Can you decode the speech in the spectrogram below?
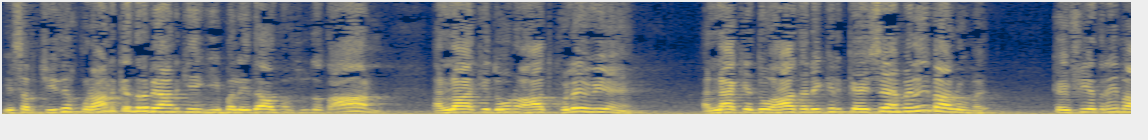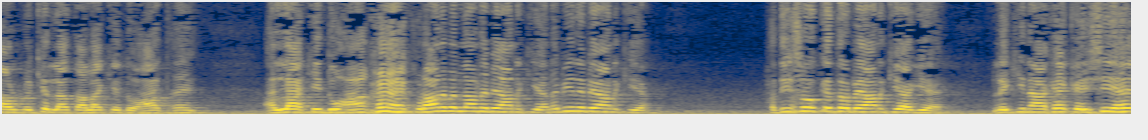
یہ سب چیزیں قرآن کے اندر بیان کی گئی۔ بلیدا مسودان اللہ کے دونوں ہاتھ کھلے ہوئے ہیں۔ اللہ کے دو ہاتھ ہیں، لیکن کیسے ہمیں نہیں معلوم ہے۔ کیفیت نہیں معلوم ہے کہ اللہ تعالیٰ کے دو ہاتھ ہیں۔ اللہ کی دو آنکھیں ہیں۔ قرآن میں اللہ نے بیان کیا، نبی نے بیان کیا۔ حدیثوں کے اندر بیان کیا گیا ہے۔ لیکن آنکھیں کیسی ہے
